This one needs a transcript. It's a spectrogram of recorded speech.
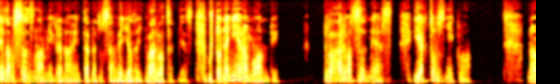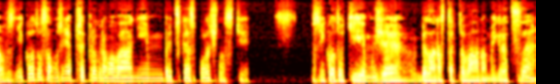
Je tam seznam někde na internetu, jsem viděl, 22 měst. Už to není jenom Londýn. 22 měst. Jak to vzniklo? No, vzniklo to samozřejmě přeprogramováním britské společnosti. Vzniklo to tím, že byla nastartována migrace,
